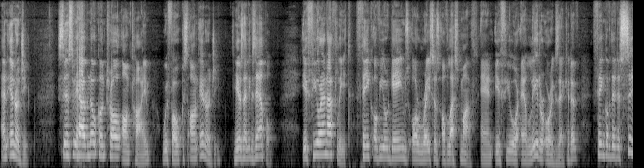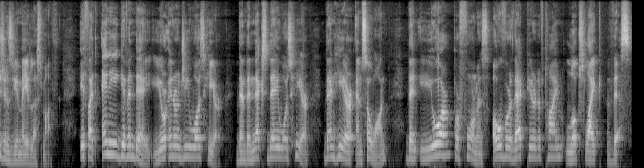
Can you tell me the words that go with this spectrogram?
and energy. Since we have no control on time, we focus on energy. Here's an example. If you're an athlete, think of your games or races of last month. And if you're a leader or executive, think of the decisions you made last month. If at any given day your energy was here, then the next day was here, then here, and so on, then your performance over that period of time looks like this.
